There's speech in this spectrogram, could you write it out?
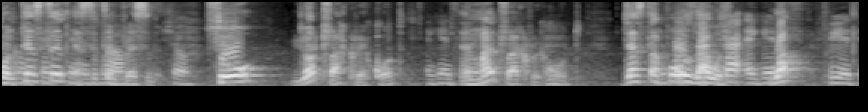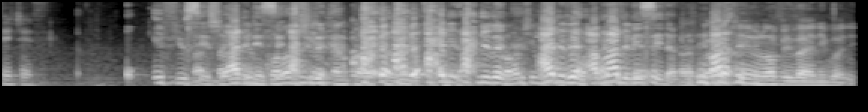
contesting contesting a certain well. president. Sure. So your track record Against and my track record, mm. Just suppose that was what free SHS. If you say But- so. I didn't say. I didn't. I didn't. I didn't. I didn't. I'm not didn't say that. But Corruption will not favor anybody.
